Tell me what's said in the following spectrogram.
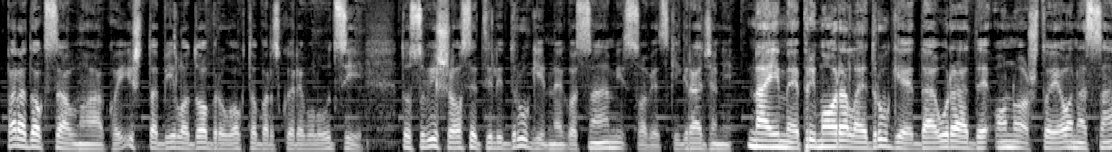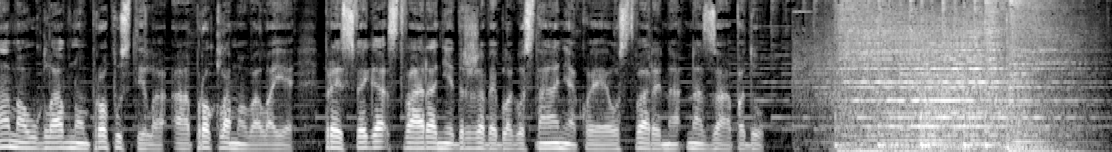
Paradoksalno, ako je išta bilo dobro u oktobarskoj revoluciji, to su više osetili drugi nego sami sovjetski građani. Naime, primorala je druge da urade ono što je ona sama uglavnom propustila, a proklamovala je pre svega stvaranje države blagostanja koja je ostvarena na zapadu.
